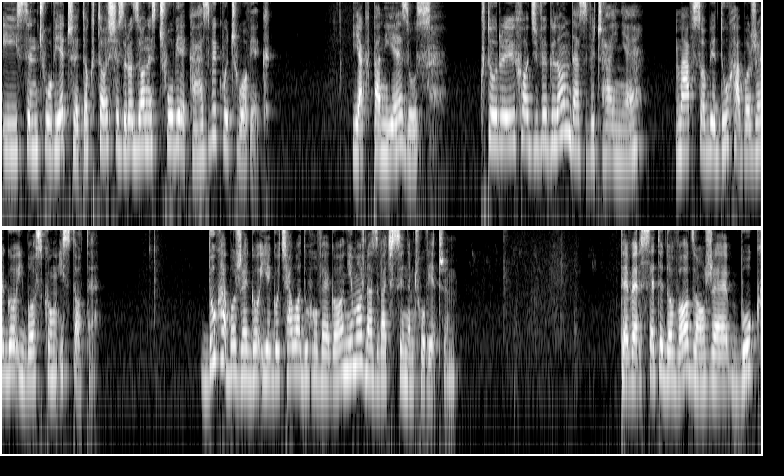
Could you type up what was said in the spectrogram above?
i syn człowieczy to ktoś zrodzony z człowieka, zwykły człowiek. Jak Pan Jezus, który choć wygląda zwyczajnie, ma w sobie ducha Bożego i boską istotę. Ducha Bożego i jego ciała duchowego nie można zwać synem człowieczym. Te wersety dowodzą, że Bóg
